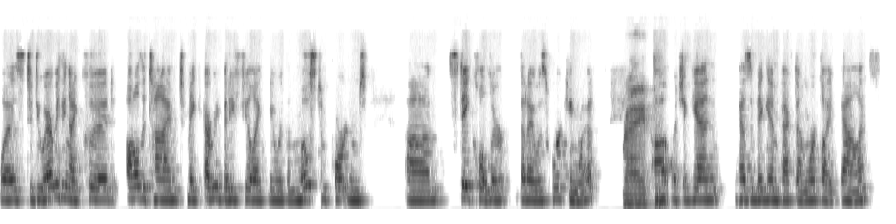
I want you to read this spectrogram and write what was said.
was to do everything I could all the time to make everybody feel like they were the most important um, stakeholder that I was working with. Right. Uh, which again has a big impact on work life balance.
